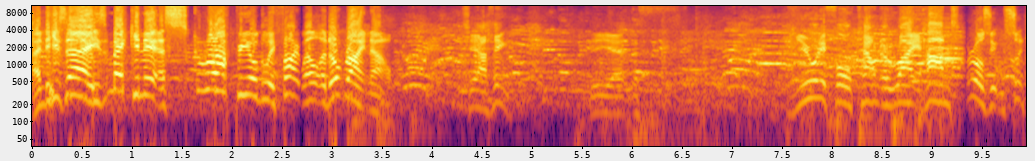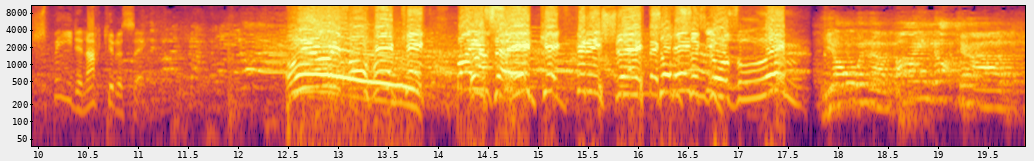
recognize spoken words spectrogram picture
And he's there. He's making it a scrappy, ugly fight. Welted up right now. See, I think the, uh, the beautiful counter right hand. Rose, it was such speed and accuracy. Beautiful head kick by That's a Head kick finish there. And Thomson goes limp. Your winner by knockout,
